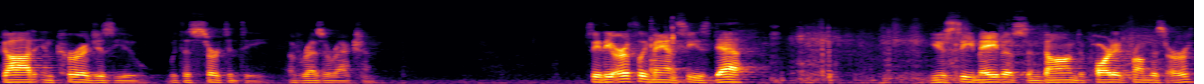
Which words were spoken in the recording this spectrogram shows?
God encourages you with the certainty of resurrection. See, the earthly man sees death. You see Mavis and Don departed from this earth.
